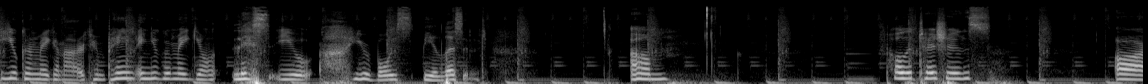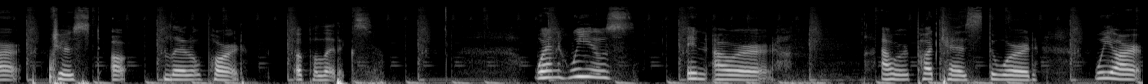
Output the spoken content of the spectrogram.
you can make another campaign and you can make your list you your voice be listened. Um, politicians are just a little part of politics when we use in our our podcast the word we are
